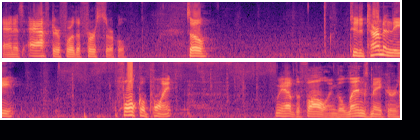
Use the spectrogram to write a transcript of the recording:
and it's after for the first circle. So, to determine the focal point we have the following the lens makers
